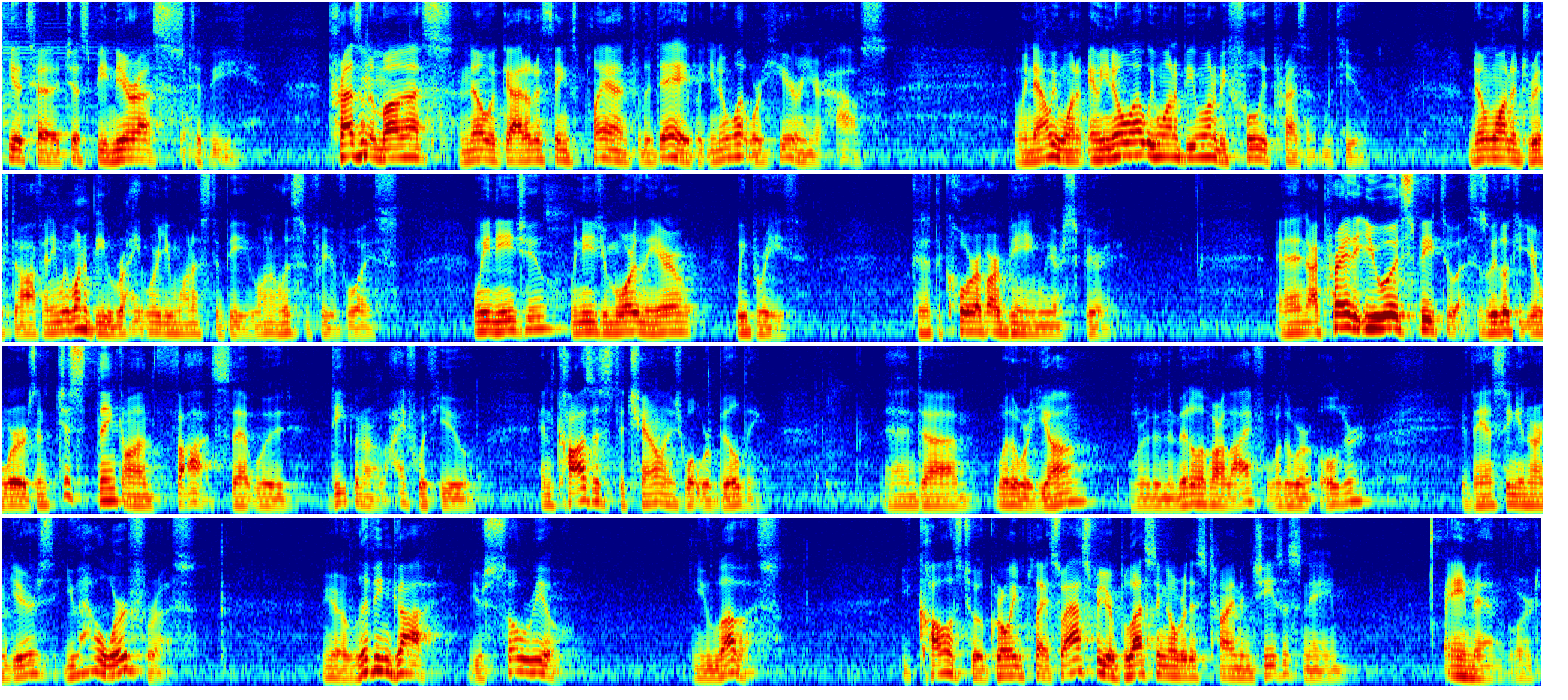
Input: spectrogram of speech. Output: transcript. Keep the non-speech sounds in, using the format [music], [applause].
ask you to just be near us, to be present among us. I know we've got other things planned for the day, but you know what? We're here in your house. And we now we want to, and you know what? We want to be, we want to be fully present with you. We don't want to drift off any. We want to be right where you want us to be. We want to listen for your voice. We need you. We need you more than the air we breathe. Because at the core of our being, we are spirit. And I pray that you would speak to us as we look at your words and just think on thoughts that would deepen our life with you and cause us to challenge what we're building. And um, whether we're young, whether in the middle of our life, whether we're older, advancing in our years, you have a word for us. You're a living God. You're so real. You love us. You call us to a growing place. So ask for your blessing over this time in Jesus' name. Amen, Lord.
